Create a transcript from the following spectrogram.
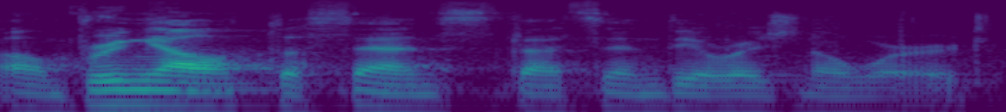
uh, bring out the sense that's in the original word.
